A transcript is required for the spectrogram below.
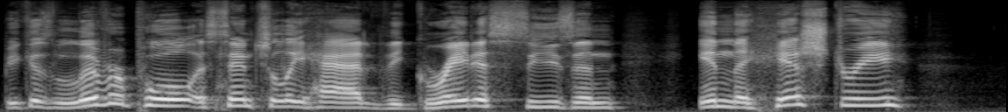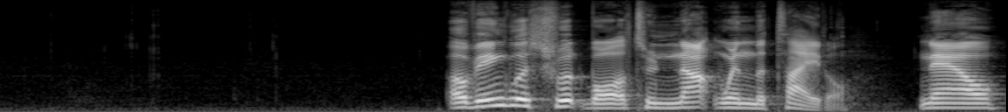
Because Liverpool essentially had the greatest season in the history of English football to not win the title. Now,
